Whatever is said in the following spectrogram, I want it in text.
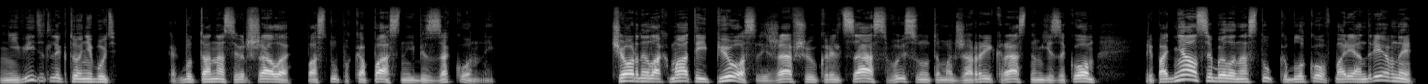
не видит ли кто-нибудь, как будто она совершала поступок опасный и беззаконный. Черный лохматый пес, лежавший у крыльца с высунутым от жары красным языком, приподнялся было на стук каблуков Марии Андреевны,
